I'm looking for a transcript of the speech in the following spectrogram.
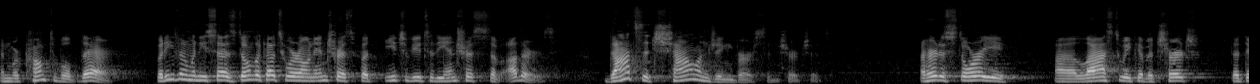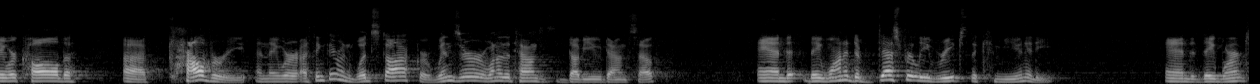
and we're comfortable there. But even when he says, don't look out to our own interests, but each of you to the interests of others, that's a challenging verse in churches. I heard a story uh, last week of a church that they were called uh, Calvary, and they were, I think they were in Woodstock or Windsor or one of the towns, it's W down south. And they wanted to desperately reach the community. And they weren't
